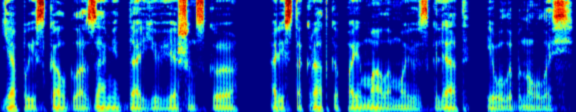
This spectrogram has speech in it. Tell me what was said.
Я поискал глазами Дарью Вешенскую. Аристократка поймала мой взгляд и улыбнулась.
